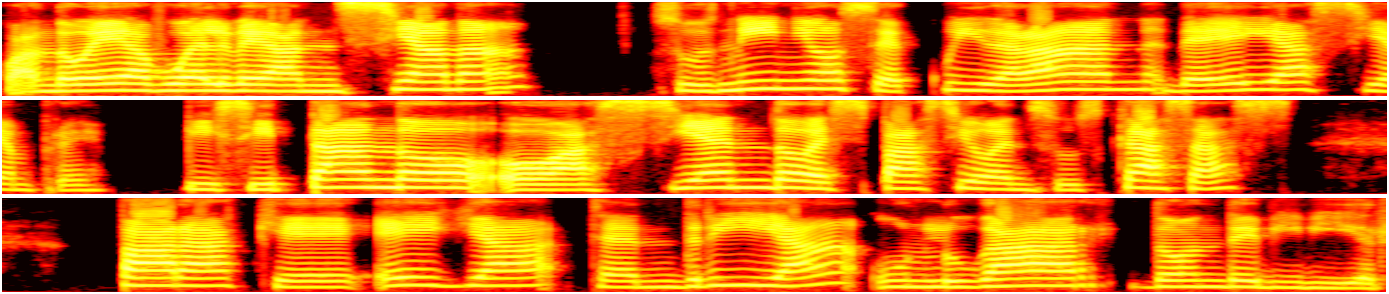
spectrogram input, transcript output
Cuando ella vuelve anciana, sus niños se cuidarán de ella siempre, visitando o haciendo espacio en sus casas para que ella tendría un lugar donde vivir.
